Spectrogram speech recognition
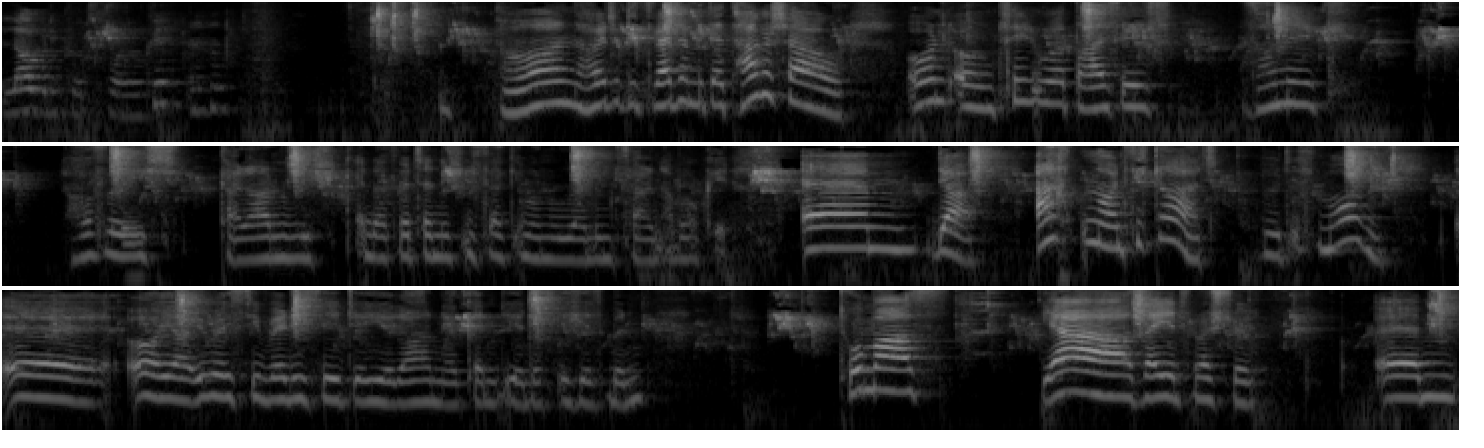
Laube die kurz voll, okay? Und heute geht's weiter mit der Tagesschau. Und um 10.30 Uhr Sonic. Hoffe ich. Keine Ahnung, ich kenne das Wetter nicht. Ich sag immer nur random Zahlen, aber okay. Ähm, ja. 98 Grad wird es morgen. Äh, oh ja, übrigens, die Welle seht ihr hier daran erkennt ihr, dass ich es bin. Thomas. Ja, sei jetzt mal still. Ähm,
